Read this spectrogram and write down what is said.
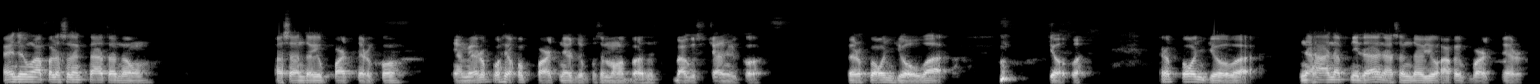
Ayun doon nga pala sa nagtatanong, asan daw yung partner ko? Yan, meron po kasi ako partner doon po sa mga bago, bago sa channel ko. Meron po akong jowa. jowa. Meron po akong jowa. Nahanap nila, nasan daw yung aking partner.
